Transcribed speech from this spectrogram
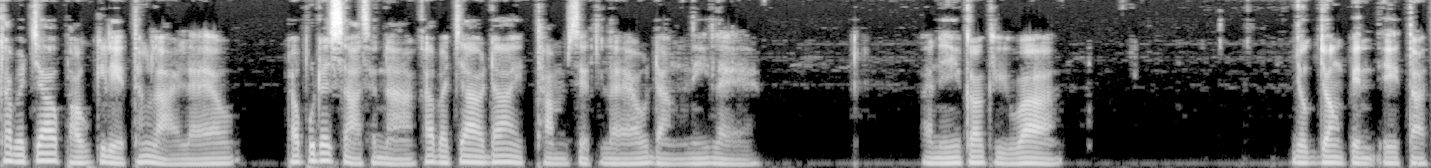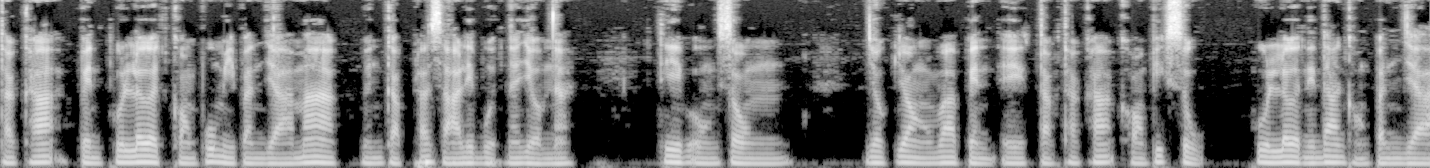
ข้าพเจ้าเผากิเลสทั้งหลายแล้ว พระพุทธศาสนาข้าพเจ้าได้ทำเสร็จแล้วดังนี้แล อันนี้ก็คือว่า ยกย่องเป็นเอตทัคคะเป็นผู้เลิศของผู้มีปัญญามากเหมือนกับพระสารีบุตรนะโยมนะ ที่พระองค์ทรงยกย่องว่าเป็นเอตทัคคะของภิกษุ ผู้เลิศในด้านของปัญญา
